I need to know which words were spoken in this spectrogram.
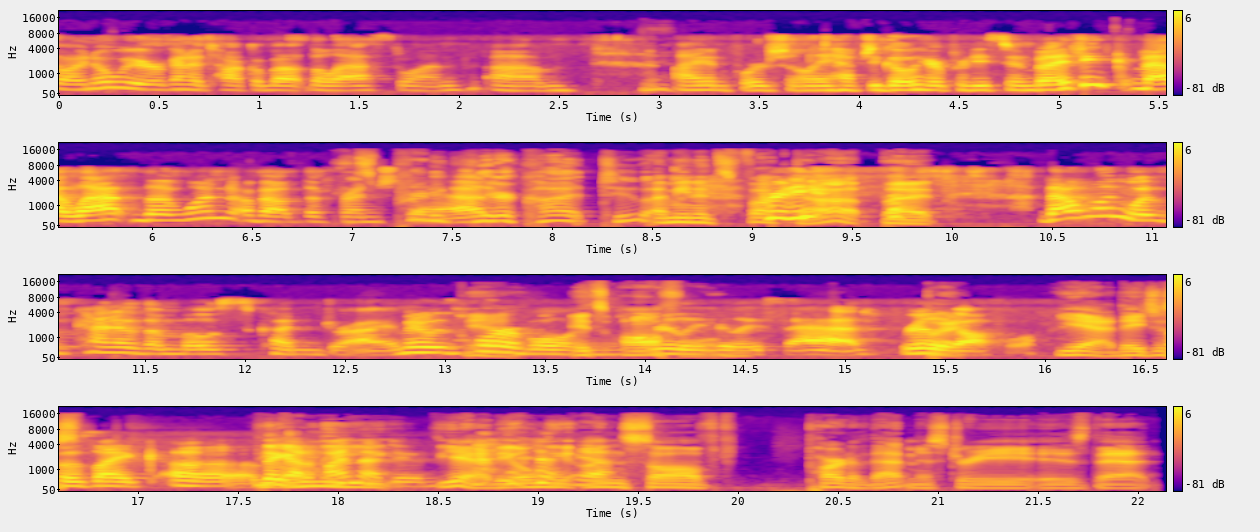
so I know we were going to talk about the last one. Um, Yeah. I unfortunately have to go here pretty soon, but I think that la- the one about the French It's pretty dad, clear cut too. I mean, it's fucked Pretty- up, but that one was kind of the most cut and dry. I mean, it was Yeah, horrible. it's awful. Really, really sad. Really But awful. yeah, they just I was like, uh, the they got to find that dude. Yeah, the only Yeah. unsolved part of that mystery is that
